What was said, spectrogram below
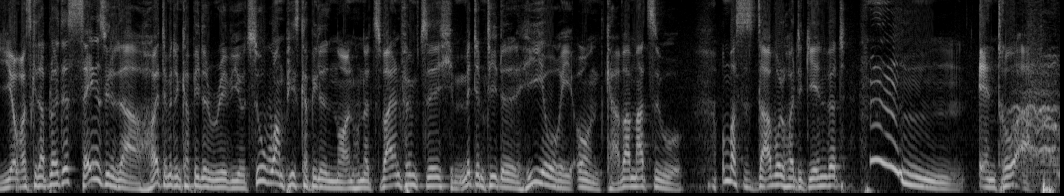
Jo, was geht ab Leute? Sane ist wieder da. Heute mit dem Kapitel Review zu One Piece Kapitel 952 mit dem Titel Hiyori und Kawamatsu. Um was es da wohl heute gehen wird? Hm, Intro ab.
